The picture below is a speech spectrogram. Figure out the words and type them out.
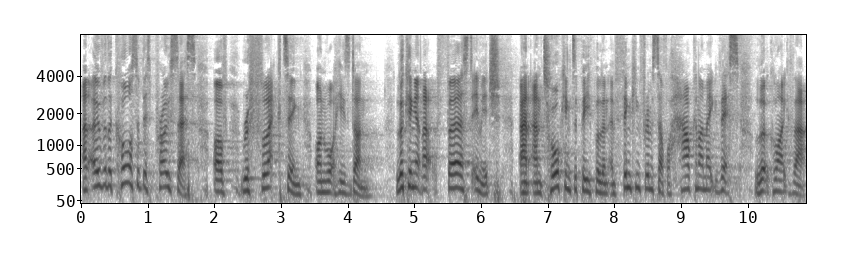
And over the course of this process of reflecting on what he's done, looking at that first image and, and talking to people and, and thinking for himself, well, how can I make this look like that?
